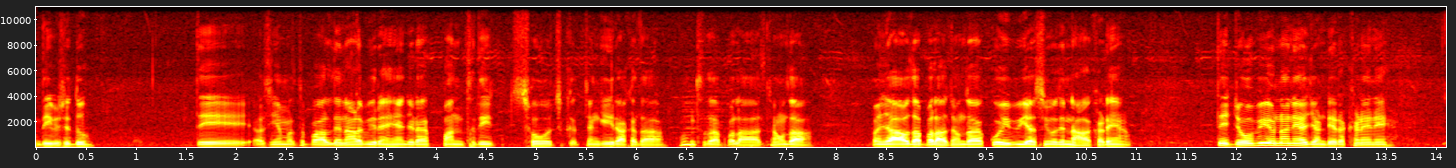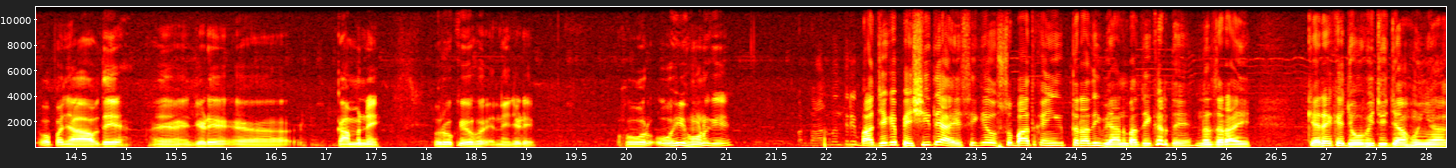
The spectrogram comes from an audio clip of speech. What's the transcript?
ਦੀਪ ਸਿੱਧੂ। ਤੇ ਅਸੀਂ ਅਮਰਤਪਾਲ ਦੇ ਨਾਲ ਵੀ ਰਹੇ ਹਾਂ, ਜਿਹੜਾ ਪੰਥ ਦੀ ਸੋਚ ਚੰਗੀ ਰੱਖਦਾ, ਪੰਥ ਦਾ ਭਲਾ ਚਾਹੁੰਦਾ, ਪੰਜਾਬ ਦਾ ਭਲਾ ਚਾਹੁੰਦਾ, ਕੋਈ ਵੀ ਅਸੀਂ ਉਹਦੇ ਨਾਲ ਖੜੇ ਹਾਂ। ਤੇ ਜੋ ਵੀ ਉਹਨਾਂ ਨੇ ਏਜੰਡੇ ਰੱਖਣੇ ਨੇ, ਉਹ ਪੰਜਾਬ ਦੇ ਜਿਹੜੇ ਕੰਮ ਨੇ, ਰੁਕੇ ਹੋਏ ਨੇ ਜਿਹੜੇ, ਹੋਰ ਉਹੀ ਹੋਣਗੇ। ਪ੍ਰਧਾਨ ਮੰਤਰੀ ਬਾਜੇ ਕੇ ਪੇਸ਼ੀ ਤੇ ਆਏ ਸੀਗੇ ਉਸ ਤੋਂ ਬਾਅਦ ਕਈ ਤਰ੍ਹਾਂ ਦੀ ਬਿਆਨਬਾਜ਼ੀ ਕਰਦੇ ਨਜ਼ਰ ਆਏ। ਕਹਿ ਰਹੇ ਕਿ ਜੋ ਵੀ ਚੀਜ਼ਾਂ ਹੋਈਆਂ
